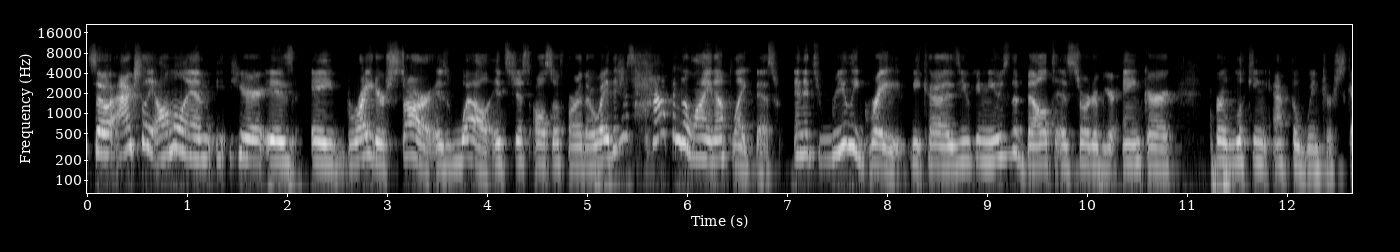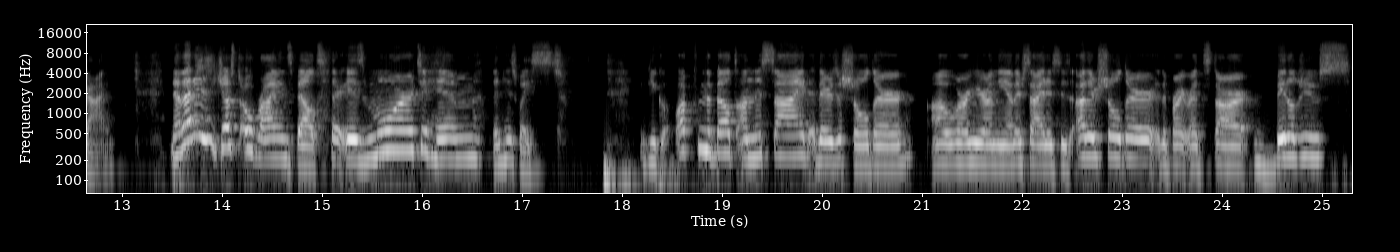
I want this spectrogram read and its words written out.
So actually, Alnilam here is a brighter star as well. It's just also farther away. They just happen to line up like this. And it's really great because you can use the belt as sort of your anchor for looking at the winter sky. Now, that is just Orion's belt. There is more to him than his waist. If you go up from the belt on this side, there's a shoulder. Over here on the other side is his other shoulder, the bright red star, Betelgeuse.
